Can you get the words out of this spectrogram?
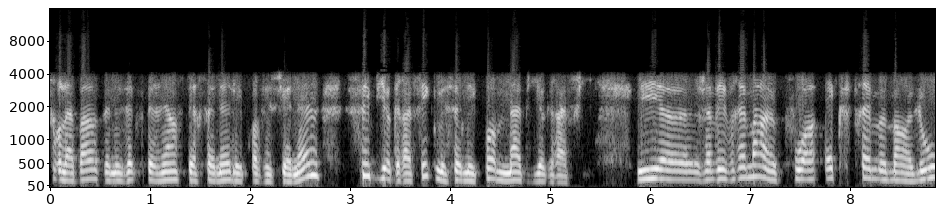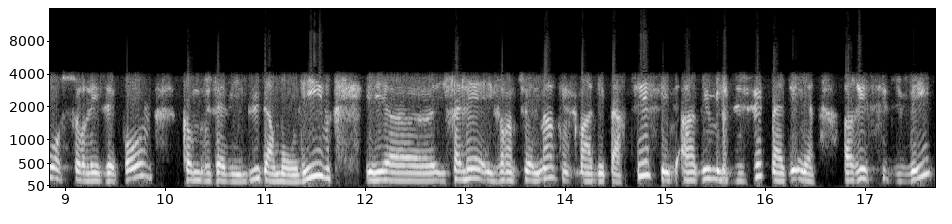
sur la base de mes expériences personnelles et professionnelles. C'est biographique, mais ce n'est pas ma biographie. Et euh, j'avais vraiment un poids extrêmement lourd sur les épaules, comme vous avez lu dans mon livre. Et euh, il fallait éventuellement que je m'en départisse. Et en 2018, Nadine a récidivé.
